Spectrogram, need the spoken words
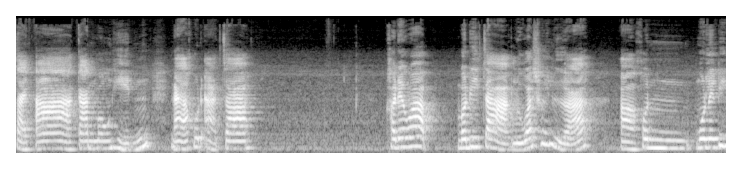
สายตา การมองเห็นนะคะ คุณอาจจะเขาเรียกว่าบริจาคหรือว่าช่วยเหลืออคนมูลนิ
